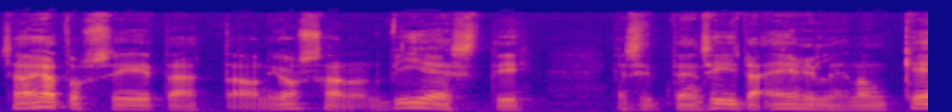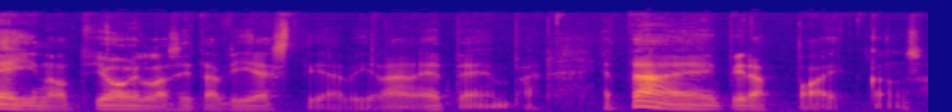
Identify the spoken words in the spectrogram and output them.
Se ajatus siitä, että on jossain on viesti ja sitten siitä erilleen on keinot, joilla sitä viestiä viedään eteenpäin. Ja tämä ei pidä paikkansa.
